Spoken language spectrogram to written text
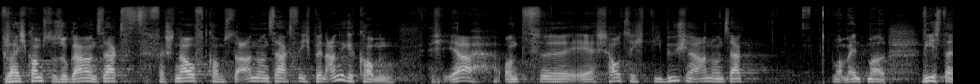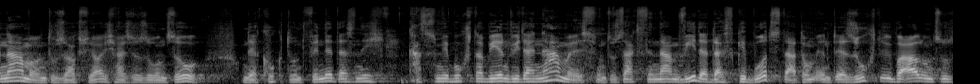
Vielleicht kommst du sogar und sagst, verschnauft kommst du an und sagst, ich bin angekommen. Ja, und äh, er schaut sich die Bücher an und sagt, Moment mal, wie ist dein Name? Und du sagst, ja, ich heiße so und so. Und er guckt und findet das nicht. Kannst du mir buchstabieren, wie dein Name ist? Und du sagst den Namen wieder, das Geburtsdatum. Und er sucht überall und so,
